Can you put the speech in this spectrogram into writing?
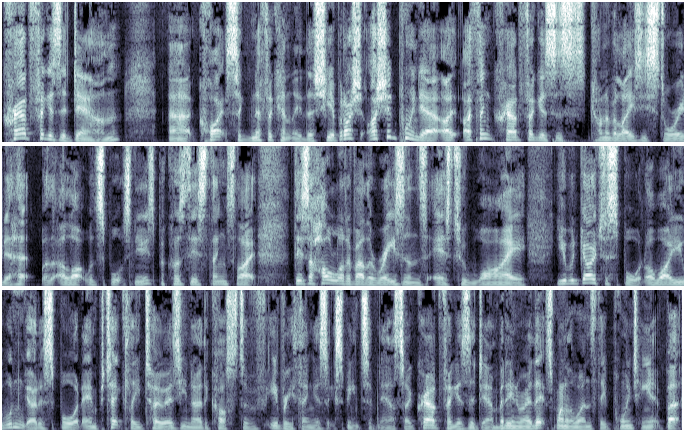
crowd figures are down uh, quite significantly this year. But I, sh- I should point out, I, I, think crowd figures is kind of a lazy story to hit a lot with sports news because there's things like there's a whole lot of other reasons as to why you would go to sport or why you wouldn't go to sport, and particularly too, as you know, the cost of everything is expensive now. So crowd figures are down. But anyway, that's one of the ones they're pointing at. But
